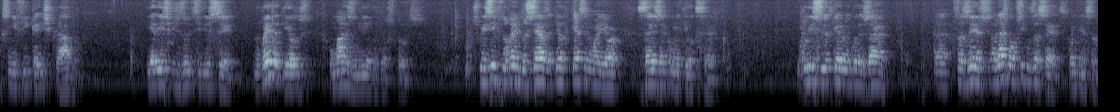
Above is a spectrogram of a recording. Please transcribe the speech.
que significa escravo. E era isso que Jesus decidiu ser, no meio daqueles, o mais humilde deles todos. Os princípios do reino dos céus, aquele que quer ser o maior, seja como aquele que serve. E por isso eu te quero encorajar a fazer, olhar para o versículo 17, com atenção.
